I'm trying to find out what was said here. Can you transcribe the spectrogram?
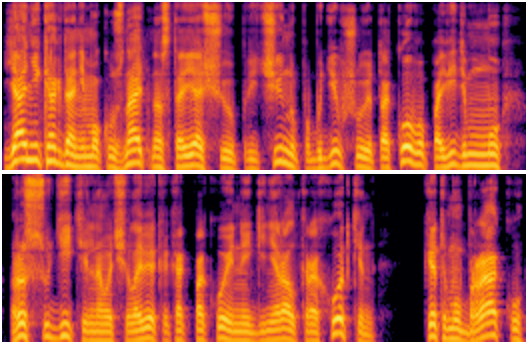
Я никогда не мог узнать настоящую причину, побудившую такого, по-видимому, рассудительного человека, как покойный генерал Крохоткин, к этому браку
